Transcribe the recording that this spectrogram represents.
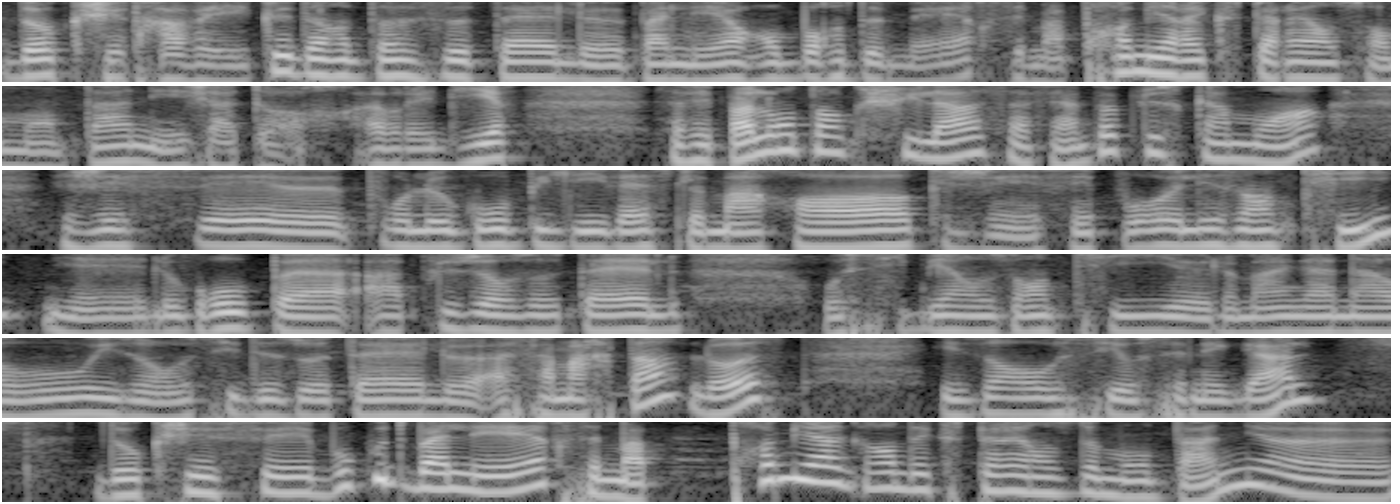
donc j'ai travaillé que dans des hôtels euh, balnéaires en bord de mer. C'est ma première expérience en montagne et j'adore. À vrai dire, ça fait pas longtemps que je suis là, ça fait un peu plus qu'un mois. J'ai fait euh, pour le groupe Ildives le Maroc, j'ai fait pour les Antilles. le groupe a, plusieurs hôtels, aussi bien aux Antilles, euh, le Manganao. Ils ont aussi des hôtels à Saint-Martin, l'Ost. Ils ont aussi au Sénégal. Donc j'ai fait beaucoup de balnéaires. C'est ma première grande expérience de montagne. Euh,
